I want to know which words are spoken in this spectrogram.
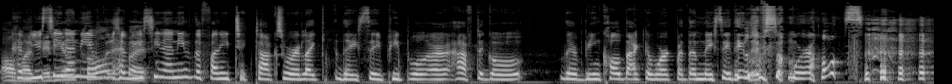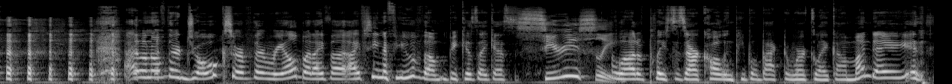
all have my you seen any? calls, of, have you seen any of the funny TikToks where like they say people are have to go? They're being called back to work, but then they say they live somewhere else. I don't know if they're jokes or if they're real, but I thought I've seen a few of them because I guess Seriously. a lot of places are calling people back to work like on Monday.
